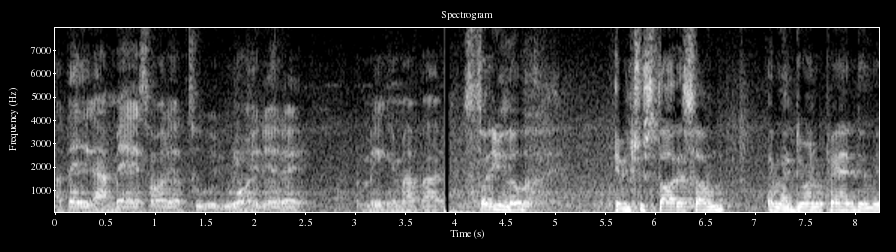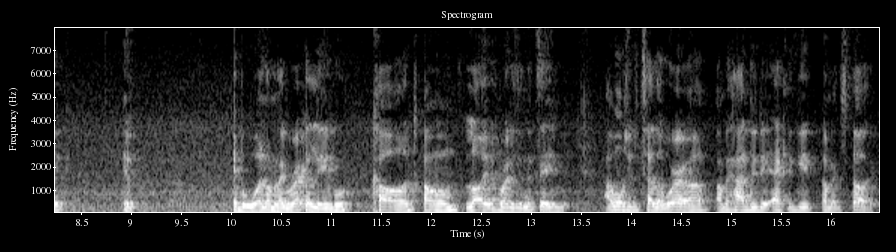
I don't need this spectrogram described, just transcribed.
I think they got masks on there too. If you want any of that, link in my bio. So you know, if you started something, and like during the pandemic, it was I'm like record label called um Loyal Brothers Entertainment, I want you to tell the world. I mean, how did it actually get I'm like started?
